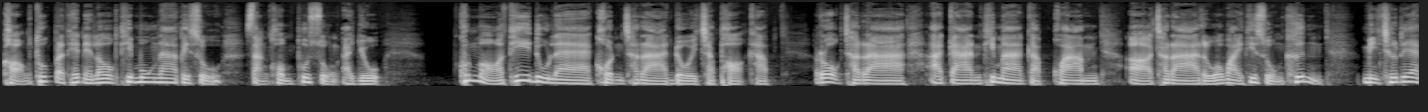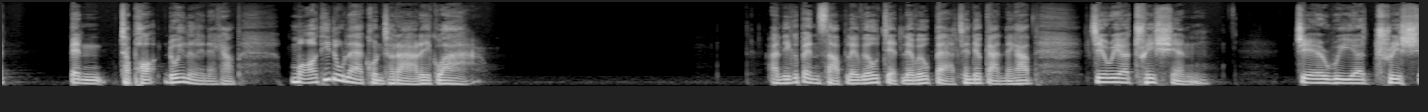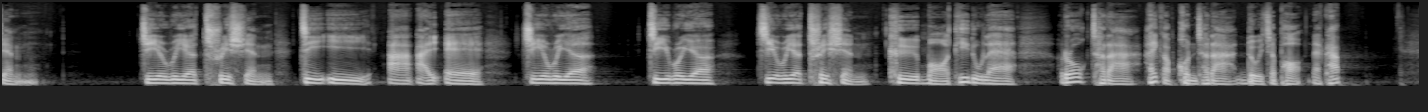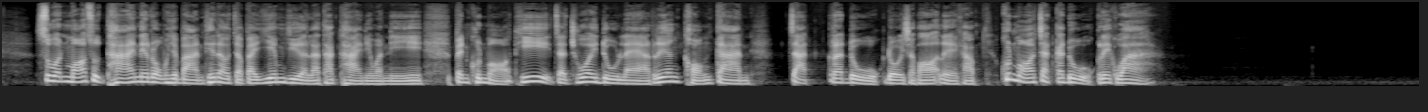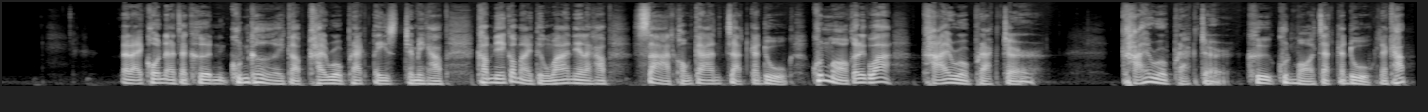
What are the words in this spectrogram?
ของทุกประเทศในโลกที่มุ่งหน้าไปสู่สังคมผู้สูงอายุ คุณหมอที่ดูแลคนชราโดยเฉพาะครับ โรคชรา อาการที่มากับความชราหรือว่าวัยที่สูงขึ้น มีชื่อเรียกเป็นเฉพาะด้วยเลยนะครับ หมอที่ดูแลคนชราเรียกว่า อันนี้ก็เป็นศัพท์เลเวล7เลเวล8เช่นเดียวกันนะครับ geriatrician geriatrician geriatrician G E R I A geria geria geriatrician คือหมอที่ดูแลโรคชราให้กับคนชราโดยเฉพาะนะครับ ส่วนหมอสุดท้ายในโรงพยาบาลที่เราจะไปเยี่ยมเยือนและทักทายในวันนี้ เป็นคุณหมอที่จะช่วยดูแลเรื่องของการ จัดกระดูกโดยเฉพาะเลยครับ คุณหมอจัดกระดูกเรียกว่า หลายๆ คนอาจจะเคยคุ้นเคยกับ chiropractic ใช่ไหมครับคำนี้ก็หมายถึงว่าเนี่ยแหละครับ ศาสตร์ของการจัดกระดูก คุณหมอก็เรียกว่า chiropractor chiropractor คือคุณหมอจัดกระดูกนะครับ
